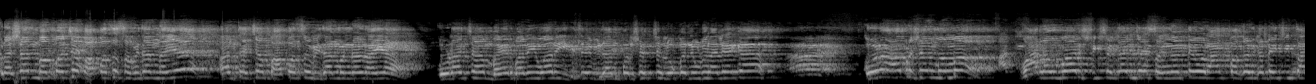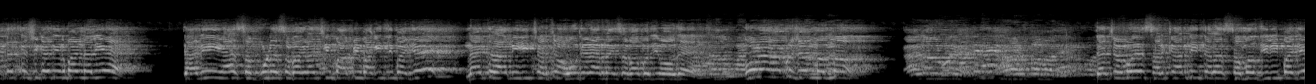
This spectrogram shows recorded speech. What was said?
प्रशांत बाप्पाच्या बापाचं संविधान नाही आहे आणि त्याच्या बापाचं विधानमंडळ नाही आहे कोणाच्या मेहरबानीवर इथले विधान परिषदचे लोक निवडून आले का? कोण हा प्रशांत बाप्पा? वारंवार शिक्षकांच्या संघटनेवर आग पाकड करण्याची ताकद कशी काय निर्माण झाली आहे? आणि या संपूर्ण सभागृहाची माफी मागितली पाहिजे. नाहीतर आम्ही ही चर्चा होऊ देणार नाही सभापती महोदय. कोण हा प्रशांत बंब त्याच्यामुळे सरकारने त्याला समज दिली पाहिजे.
